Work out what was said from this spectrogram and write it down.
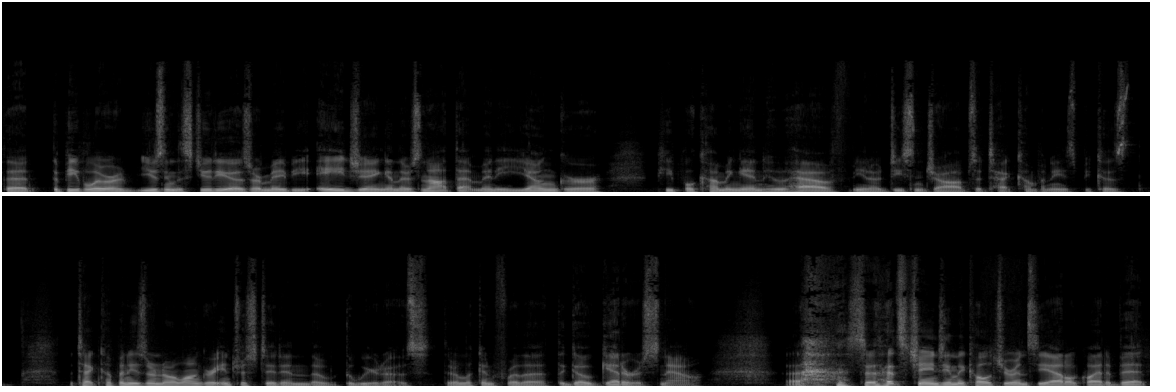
That the people who are using the studios are maybe aging, and there's not that many younger people coming in who have you know decent jobs at tech companies because the tech companies are no longer interested in the the weirdos. They're looking for the the go getters now. Uh, so that's changing the culture in Seattle quite a bit.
